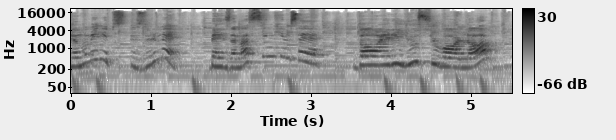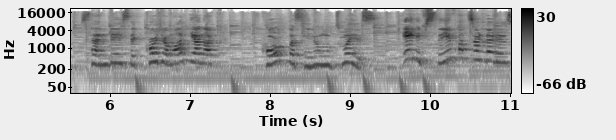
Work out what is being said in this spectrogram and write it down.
Canım elips üzülme. Benzemezsin kimseye. Daire yüz yuvarlak. Sende ise kocaman yanak. Korkma seni unutmayız. Elips deyip hatırlarız.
